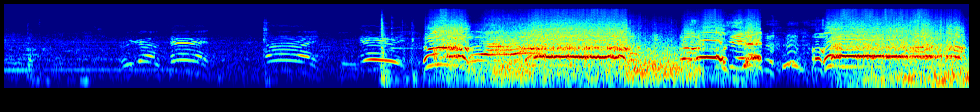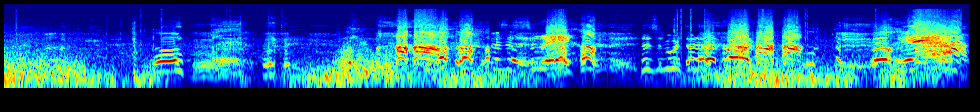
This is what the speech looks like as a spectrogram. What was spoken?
Here we go. 10, 9, 8. Oh, shit! this is sweet! This is worth 25 bucks! yeah!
